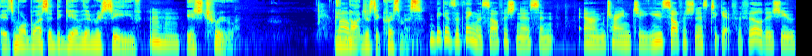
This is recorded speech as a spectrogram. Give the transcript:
it's more blessed to give than receive, is true. And Well- not just at Christmas. Because the thing with selfishness and um, trying to use selfishness to get fulfilled is you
